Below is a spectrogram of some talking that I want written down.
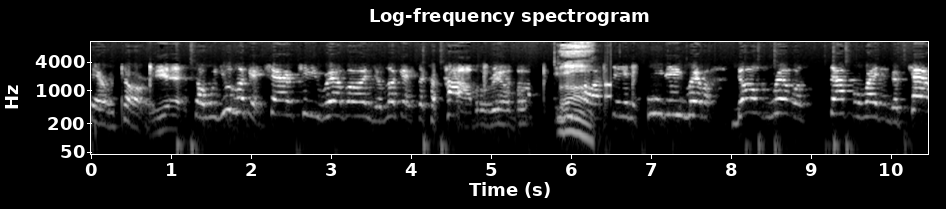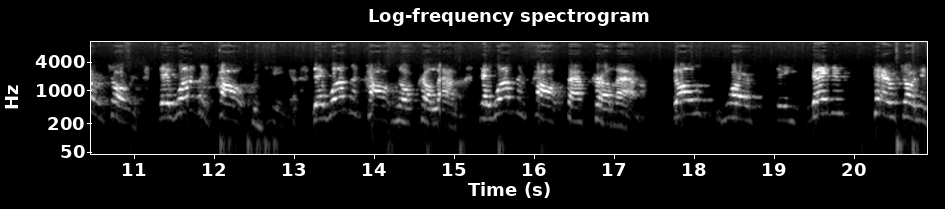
territory. Yes. So when you look at Cherokee River and you look at the Catawba River, and you Uh. start seeing the Pee Dee River, those rivers separated the territories. They wasn't called Virginia. They wasn't called North Carolina. They wasn't called South Carolina. Those were the native territory. The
